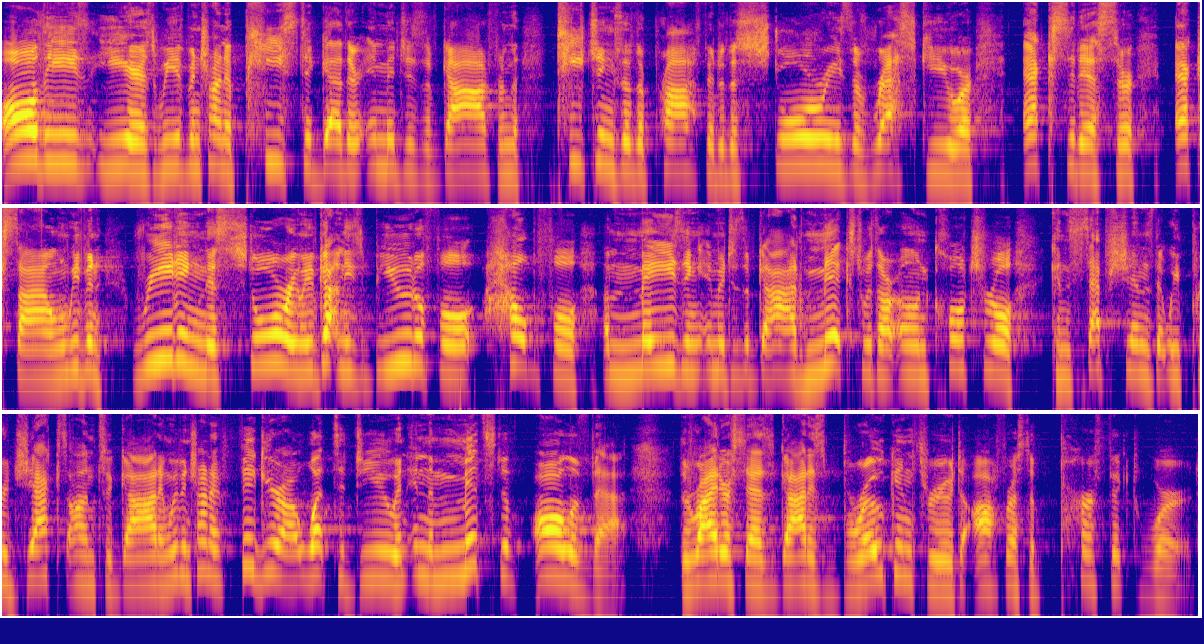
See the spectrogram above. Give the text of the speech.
All these years, we have been trying to piece together images of God from the teachings of the prophet or the stories of rescue or Exodus or exile. And we've been reading this story, and we've gotten these beautiful, helpful, amazing images of God mixed with our own cultural conceptions that we project onto God. And we've been trying to figure out what to do. And in the midst of all of that, the writer says God is broken through to offer us a perfect word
